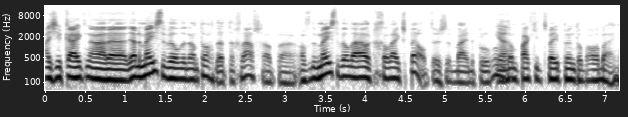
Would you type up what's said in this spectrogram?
Als je kijkt naar, eh, ja, de meesten wilden dan toch dat de graafschap, eh, of de meesten wilden eigenlijk gelijk spel tussen beide ploegen. Ja. Want dan pak je twee punten op allebei.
